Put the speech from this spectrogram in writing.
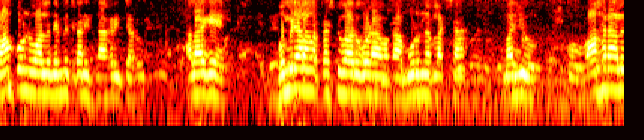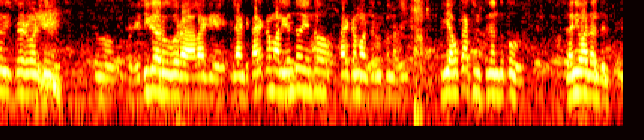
కాంపౌండ్ వాళ్ళు నిర్మించడానికి సహకరించారు. అలాగే బొమ్మిడాల ట్రస్ట్ వారు కూడా ఒక మూడున్నర లక్ష మరియు వాహనాలు ఇచ్చినటువంటి రెడ్డి గారు కూడా అలాగే ఇలాంటి కార్యక్రమాలు ఎన్నో ఎన్నో కార్యక్రమాలు జరుగుతున్నవి. ఈ అవకాశం ఇచ్చినందుకు ధన్యవాదాలు తెలుపు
